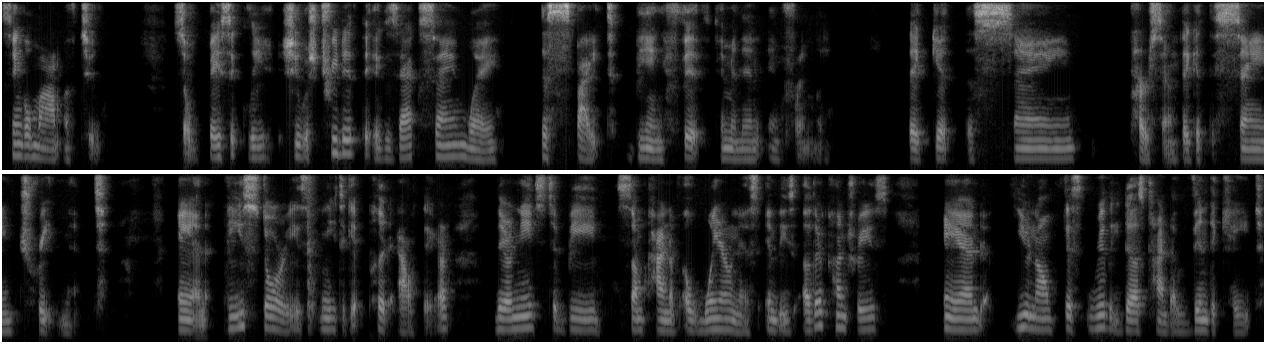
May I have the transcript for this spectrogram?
single mom of two. So basically, she was treated the exact same way despite being fit, feminine, and friendly. They get the same person, they get the same treatment. And these stories need to get put out there. There needs to be some kind of awareness in these other countries. And, you know, this really does kind of vindicate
